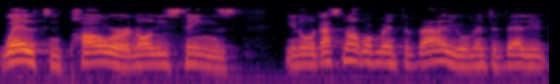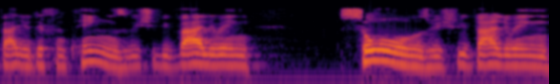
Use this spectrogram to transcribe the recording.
wealth and power and all these things. You know, that's not what we're meant to value. We're meant to value, value different things. We should be valuing souls. We should be valuing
